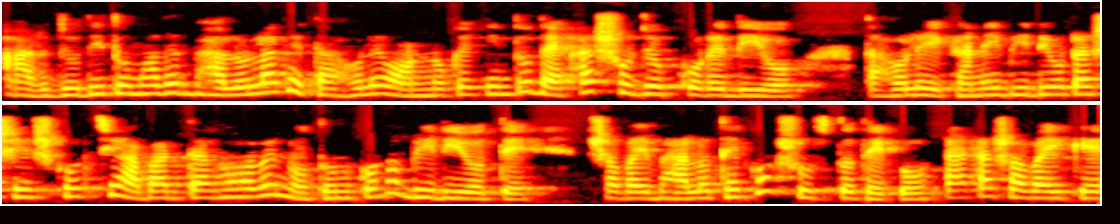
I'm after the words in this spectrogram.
আর যদি তোমাদের ভালো লাগে, তাহলে অন্যকে কিন্তু দেখার সুযোগ করে দিও। তাহলে এখানেই ভিডিওটা শেষ করছি, আবার দেখা হবে নতুন কোনো ভিডিওতে। সবাই ভালো থেকো, সুস্থ থেকো। টাটা সবাইকে।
